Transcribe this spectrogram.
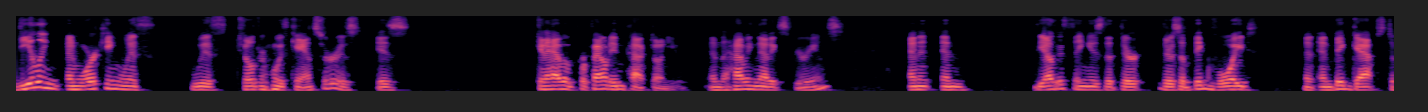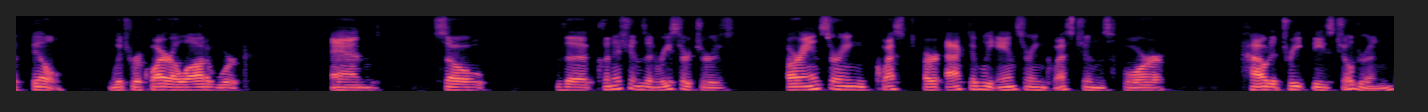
dealing and working with with children with cancer is is can have a profound impact on you, and the, having that experience, and and the other thing is that there there's a big void and, and big gaps to fill which require a lot of work. And so the clinicians and researchers are answering quest are actively answering questions for how to treat these children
